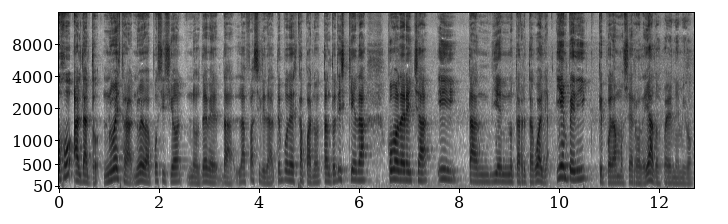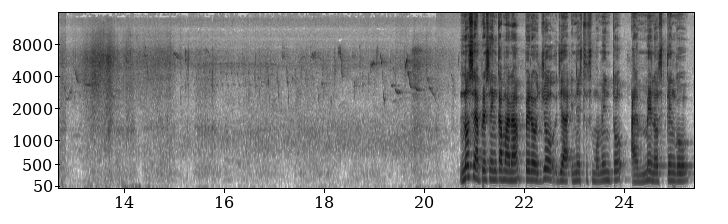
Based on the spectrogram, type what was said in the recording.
Ojo al dato, nuestra nueva posición nos debe dar la facilidad de poder escaparnos tanto de izquierda como de derecha y también nuestra retaguardia y impedir que podamos ser rodeados por el enemigo. No se aprecia en cámara, pero yo ya en estos momentos al menos tengo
